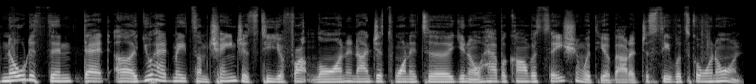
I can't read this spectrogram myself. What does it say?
noticing that uh, you had made some changes to your front lawn, and I just wanted to, you know, have a conversation with you about it, just see what's going on.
